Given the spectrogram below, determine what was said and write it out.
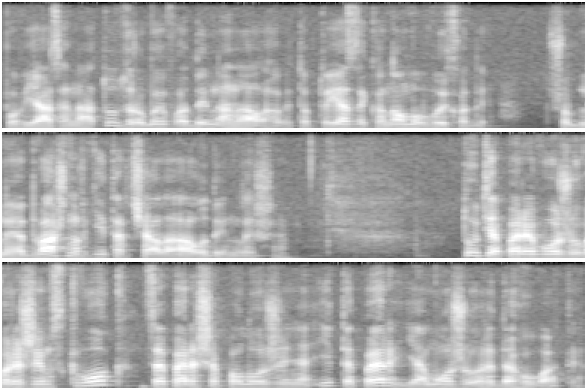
пов'язана, а тут зробив один аналоговий. Тобто я зекономив виходи, щоб не два шнурки торчали, а один лише. Тут я перевожу в режим сквок, це перше положення, і тепер я можу редагувати.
